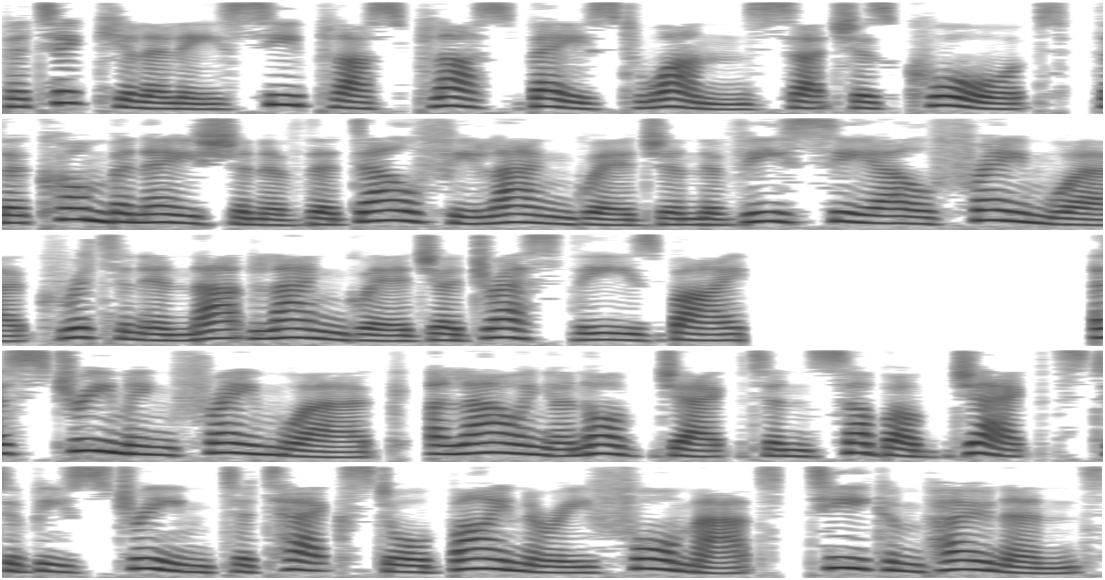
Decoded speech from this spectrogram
particularly C++-based ones such as Qt. The combination of the Delphi language and the VC framework written in that language addressed these by a streaming framework, allowing an object and subobjects to be streamed to text or binary format, TComponent,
